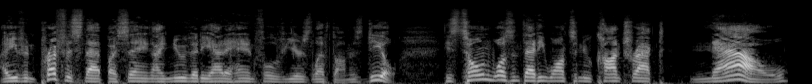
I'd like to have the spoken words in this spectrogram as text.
I even prefaced that by saying I knew that he had a handful of years left on his deal. His tone wasn't that he wants a new contract now,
